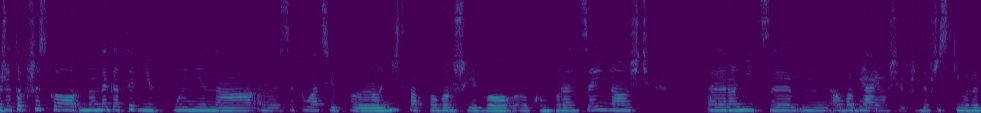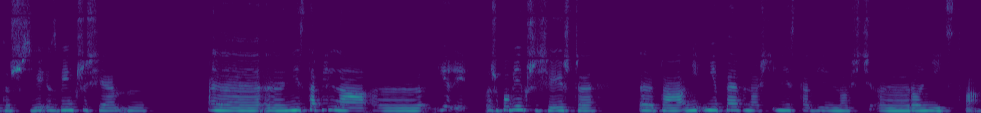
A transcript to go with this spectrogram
że to wszystko no, negatywnie wpłynie na sytuację rolnictwa, pogorszy jego konkurencyjność, E, rolnicy mm, obawiają się przede wszystkim, że też zwiększy się mm, e, e, niestabilna, że powiększy się jeszcze ta niepewność i niestabilność rolnictwa.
